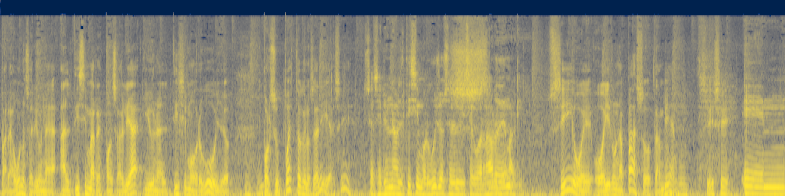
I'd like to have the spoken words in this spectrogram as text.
para uno sería una altísima responsabilidad y un altísimo orgullo. Por supuesto que lo sería, sí. O sea, sería un altísimo orgullo ser el vicegobernador de Demarqui. Sí, o, ir una paso también. Sí, sí. Em,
